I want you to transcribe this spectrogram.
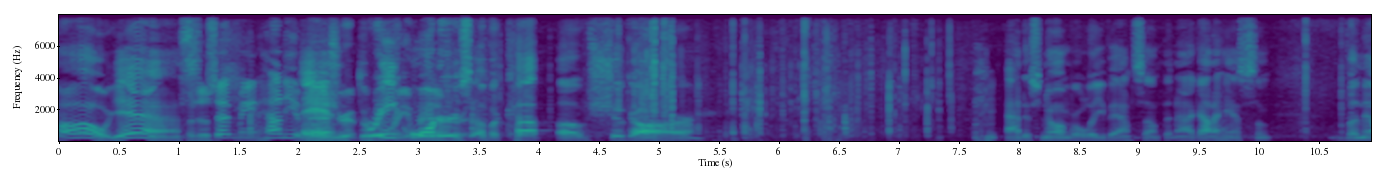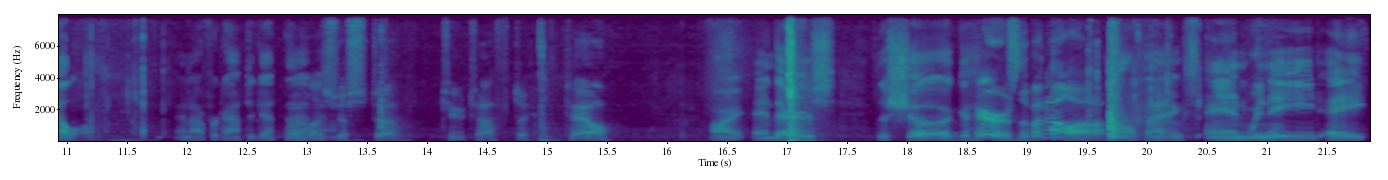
Oh yes. But does that mean, how do you measure And it before three quarters of a cup of sugar. I just know I'm going to leave out something. Now, I got to have some vanilla, and I forgot to get that. Well, it's out. just uh, too tough to tell. All right, and there's the sugar. Here's the vanilla. Oh, thanks. And we need a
